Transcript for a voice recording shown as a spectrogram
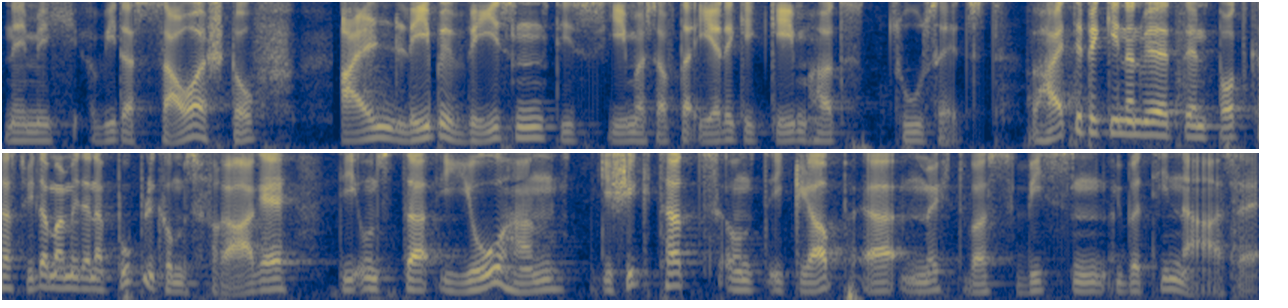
nämlich wie der Sauerstoff allen Lebewesen, die es jemals auf der Erde gegeben hat, zusetzt. Heute beginnen wir den Podcast wieder mal mit einer Publikumsfrage, die uns der Johann geschickt hat und ich glaube, er möchte was wissen über die Nase.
